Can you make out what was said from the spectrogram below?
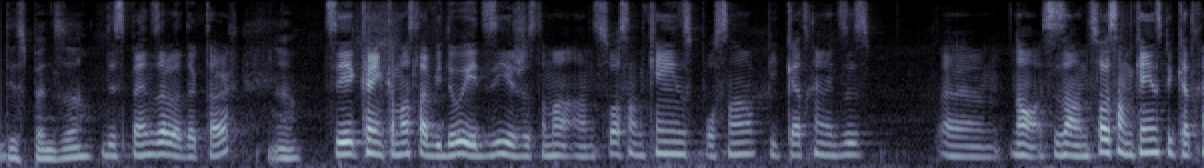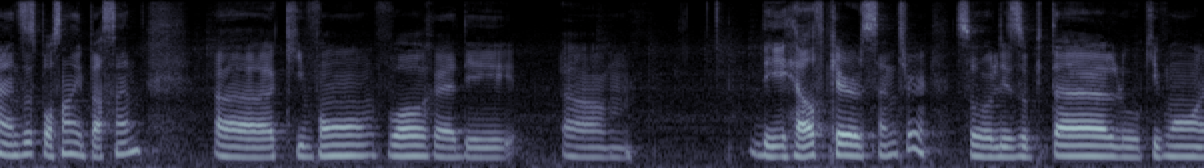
Dispenza. Dispenza, le docteur. Yeah. Tu sais, quand il commence la vidéo, il dit justement entre 75% puis 90%. euh, non, c'est entre 75 puis 90% des personnes euh, qui vont voir des. des healthcare centers, sur les hôpitaux ou qui vont.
